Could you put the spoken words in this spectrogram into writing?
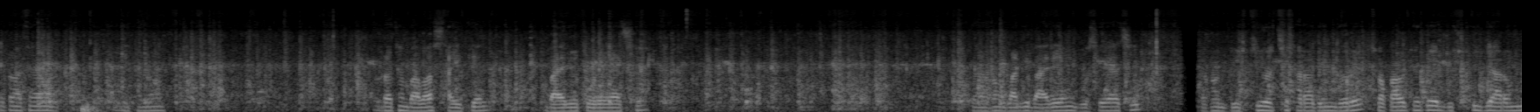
ওটা আছে এখানে ওটা আছে বাবার সাইকেল, বাইরে পড়ে আছে। এখন বাড়ির বাইরে আমি বসে আছি। এখন বৃষ্টি হচ্ছে সারাদিন ধরে। সকাল থেকে বৃষ্টি যে আরম্ভ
